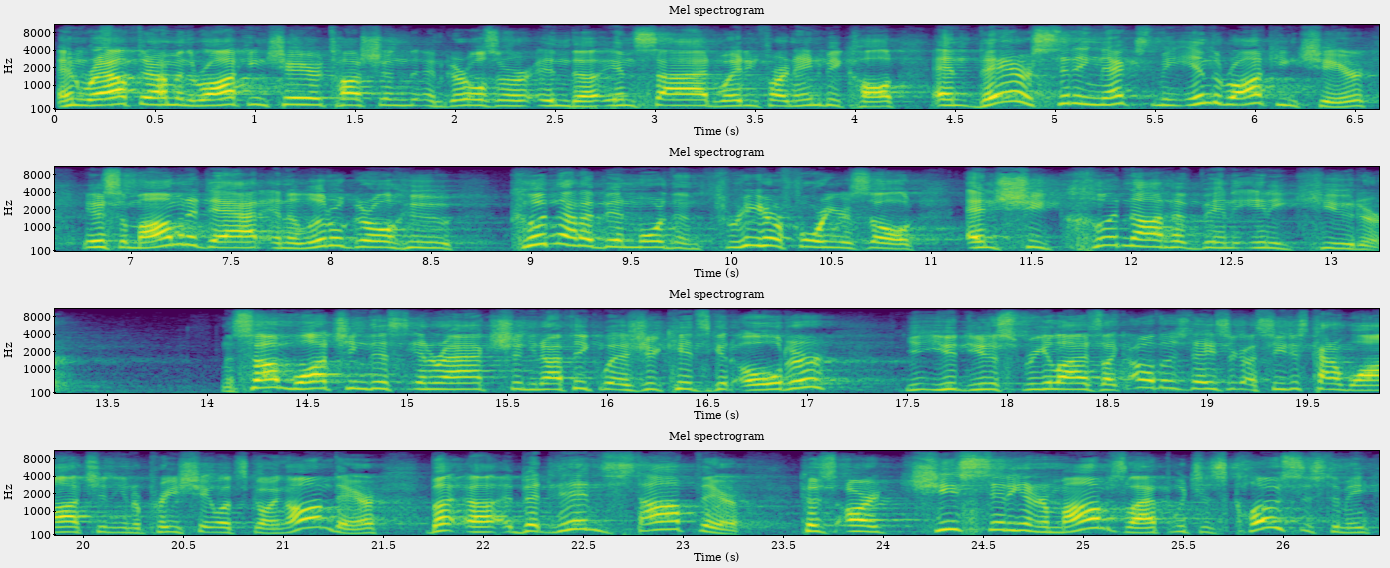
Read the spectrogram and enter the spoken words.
And we're out there. I'm in the rocking chair. Tasha and, and, girls are in the inside waiting for our name to be called. And there, sitting next to me in the rocking chair, is a mom and a dad and a little girl who could not have been more than three or four years old, and she could not have been any cuter. And so I'm watching this interaction. You know, I think as your kids get older, you, you, you, just realize like, oh, those days are gone. So you just kind of watch and you know, appreciate what's going on there. But, uh, but it didn't stop there because our, she's sitting in her mom's lap, which is closest to me,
